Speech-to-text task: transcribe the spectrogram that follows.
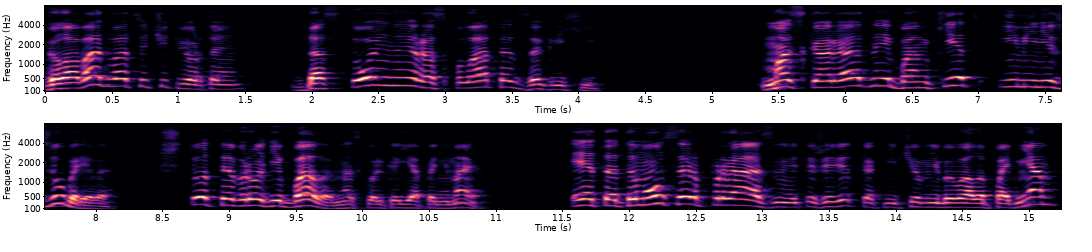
Глава 24. Достойная расплата за грехи. Маскарадный банкет имени Зубарева. Что-то вроде бала, насколько я понимаю. Этот мусор празднует и живет, как ни в чем не бывало, по дням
